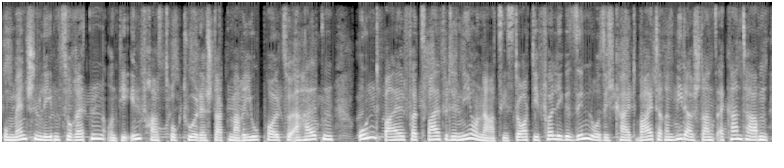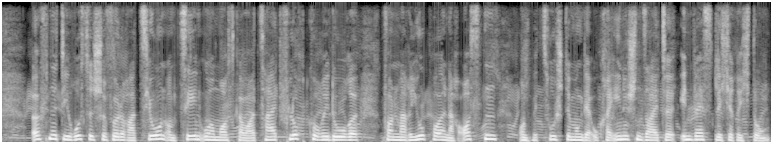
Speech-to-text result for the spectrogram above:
Um Menschenleben zu retten und die Infrastruktur der Stadt Mariupol zu erhalten und weil verzweifelte Neonazis dort die völlige Sinnlosigkeit weiteren Widerstands erkannt haben, öffnet die russische Föderation um 10 Uhr Moskauer Zeit Fluchtkorridore von Mariupol nach Osten und mit Zustimmung der ukrainischen Seite in westliche Richtung.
